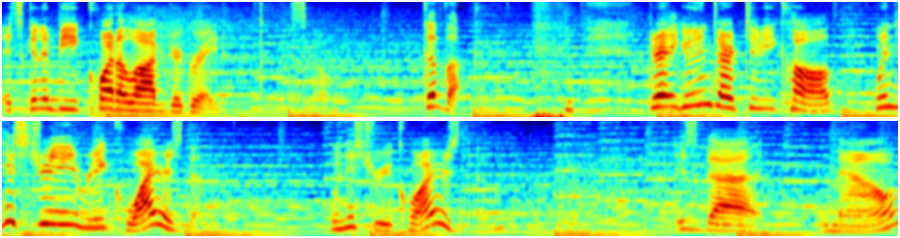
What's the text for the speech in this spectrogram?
It's to be quite a lot of your grade. So, good luck. Dragoons are to be called when history requires them. When history requires them, is that now?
